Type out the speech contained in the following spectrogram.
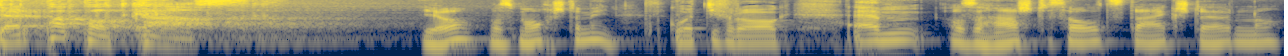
Der Papa-Podcast. Ja, was machst du damit? Gute Frage. Ähm, Also hast du den Salzteigstern noch?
